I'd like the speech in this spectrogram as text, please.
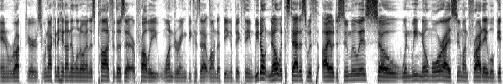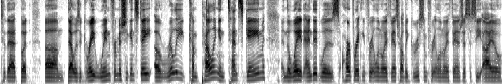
and Rutgers. We're not going to hit on Illinois on this pod for those that are probably wondering because that wound up being a big thing. We don't know what the status with Ayo Dosunmu is, so when we know more, I assume on Friday we'll get to that. But um, that was a great win for Michigan State, a really compelling, intense game, and the way it ended was heartbreaking for Illinois fans, probably gruesome for Illinois fans just to see Ayo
